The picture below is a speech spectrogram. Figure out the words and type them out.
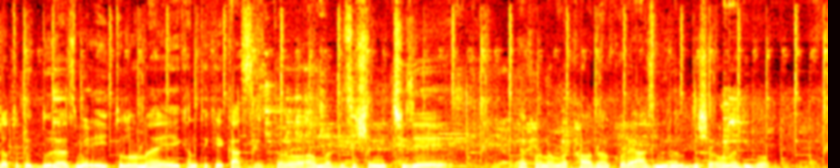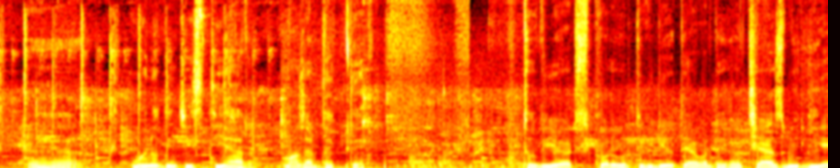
যতটুকু দূরে আজমির, এই তুলনায় এখান থেকে কাছে। তো আমরা ডিসিশন নিচ্ছি যে এখন আমরা খাওয়া দাওয়া করে আজমিরের উদ্দেশ্যে রওনা দিব। চিস্তি আর মাজার দেখতে। তো ভিউয়ার্স পরবর্তী ভিডিওতে আবার দেখা হচ্ছে আজমির গিয়ে।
